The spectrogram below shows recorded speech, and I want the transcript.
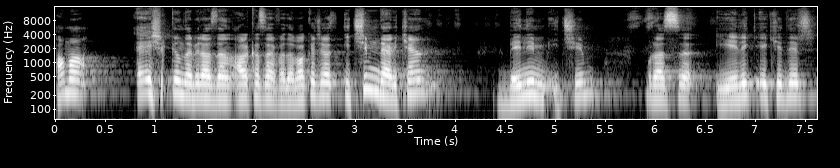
Ama E şıkkını da birazdan arka sayfada bakacağız. İçim derken benim içim. Burası iyilik ekidir.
